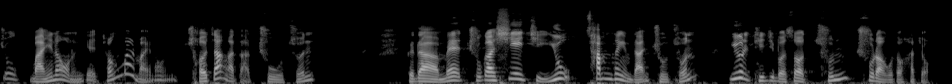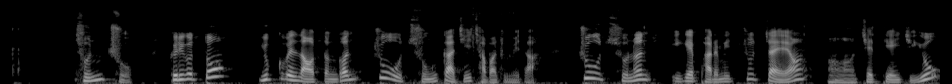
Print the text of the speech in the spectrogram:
쭉 많이 나오는 게 정말 많이 나오는 게 저장하다. 주준. 그 다음에 주가 CHU 삼성입니다. 주준. 이걸 뒤집어서 준추라고도 하죠. 준추. 그리고 또 6급에서 나왔던 건 쭈중까지 잡아줍니다. 쭈추는 이게 발음이 쭈자예요. 어, ZHU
